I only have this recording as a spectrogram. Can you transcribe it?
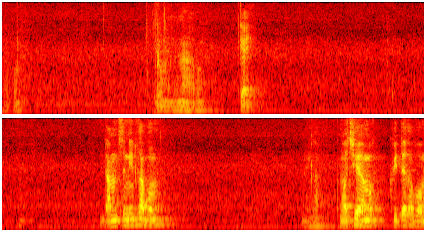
ครับผมลงหน้าบ้างไก่ดำสนิทครับผมนี่ครับหัวเชื่อมาควิดได้ครับผม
